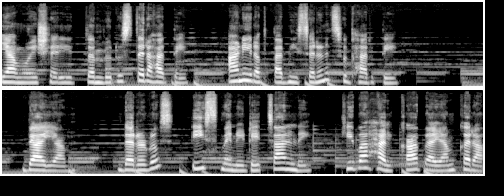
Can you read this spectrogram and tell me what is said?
यामुळे शरीर तंदुरुस्त राहते आणि रक्ताभिसरण सुधारते. व्यायाम. दररोज तीस मिनिटे चालणे किंवा हलका व्यायाम करा.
